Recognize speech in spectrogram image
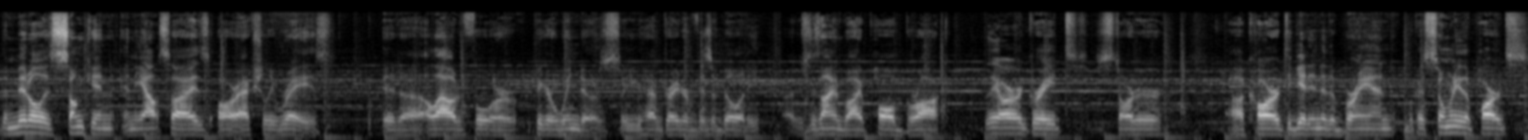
the middle is sunken and the outsides are actually raised. It uh, allowed for bigger windows, so you have greater visibility. It was designed by Paul Bracq. They are a great starter uh, car to get into the brand because so many of the parts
